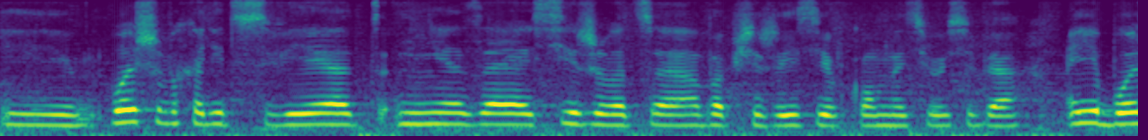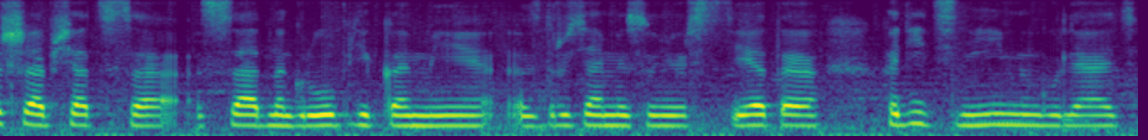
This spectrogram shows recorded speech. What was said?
и больше выходить в свет, не засиживаться в общежитии, в комнате у себя, и больше общаться с одногруппниками, с друзьями с университета, ходить с ними гулять,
